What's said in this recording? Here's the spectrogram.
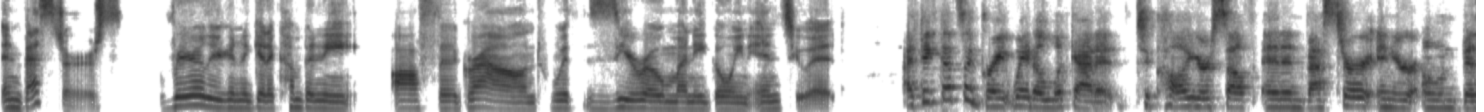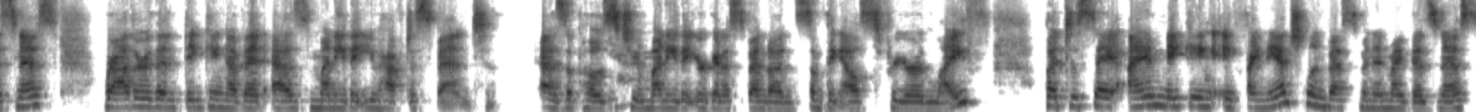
investors. Rarely you're going to get a company off the ground with zero money going into it. I think that's a great way to look at it to call yourself an investor in your own business rather than thinking of it as money that you have to spend, as opposed yeah. to money that you're going to spend on something else for your life. But to say, I am making a financial investment in my business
